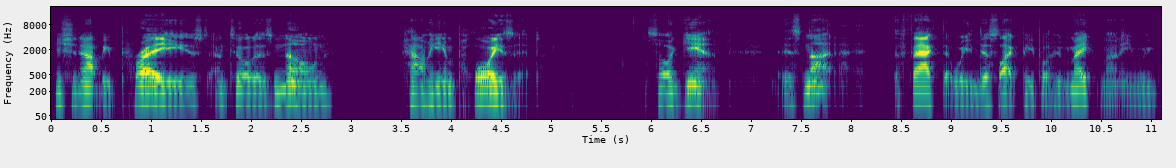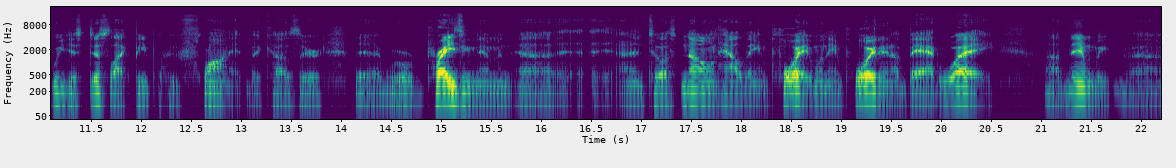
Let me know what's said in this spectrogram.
he should not be praised until it is known how he employs it. So, again, it's not the fact that we dislike people who make money, we, we just dislike people who flaunt it because they're, they're we're praising them uh, until it's known how they employ it. When they employ it in a bad way, uh, then we, uh,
